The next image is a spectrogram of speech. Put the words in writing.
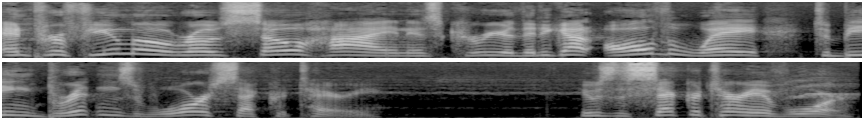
and Profumo rose so high in his career that he got all the way to being Britain's war secretary. He was the Secretary of War.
